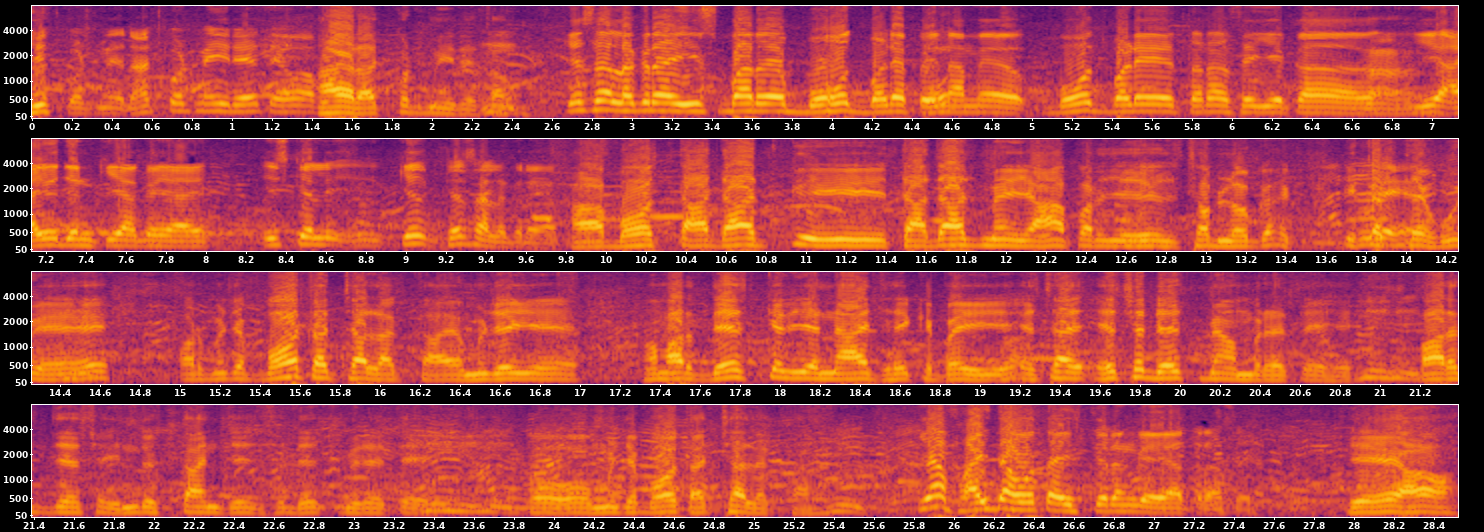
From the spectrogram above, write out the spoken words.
राजकोट में? राजकोट में ही रहते हो आप? हाँ राजकोट में ही रहता हूँ। कैसा लग रहा है इस बार बहुत बड़े पैना में बहुत बड़े तरह से ये का ये आयोजन किया गया है। इसके लिए कैसा लग रहा है हाँ बहुत तादाद की तादाद में यहाँ पर ये सब लोग इकट्ठे हुए हैं और मुझे बहुत अच्छा लगता है। मुझे ये हमारे देश के लिए नाज है कि भाई ऐसा ऐसे देश में हम रहते हैं। भारत जैसे हिंदुस्तान जैसे देश में रहते हैं। तो मुझे बहुत अच्छा लगता है। क्या फ़ायदा होता है इस तिरंगा यात्रा से? ये हाँ,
